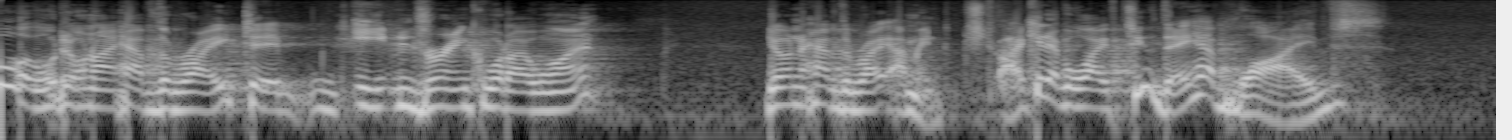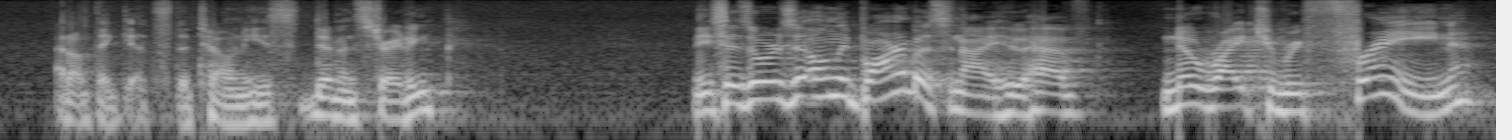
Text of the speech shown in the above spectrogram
Well, don't I have the right to eat and drink what I want? Don't I have the right? I mean, I could have a wife too. They have wives. I don't think that's the tone he's demonstrating. And he says, Or is it only Barnabas and I who have no right to refrain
